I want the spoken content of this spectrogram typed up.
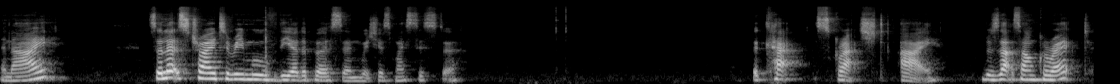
and I. So let's try to remove the other person, which is my sister. The cat scratched I. Does that sound correct?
